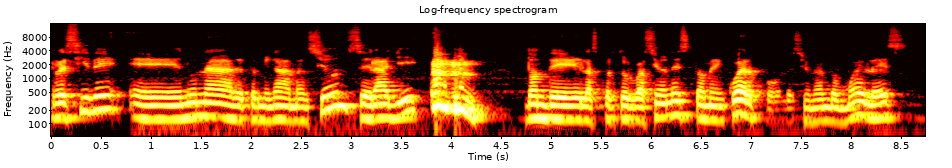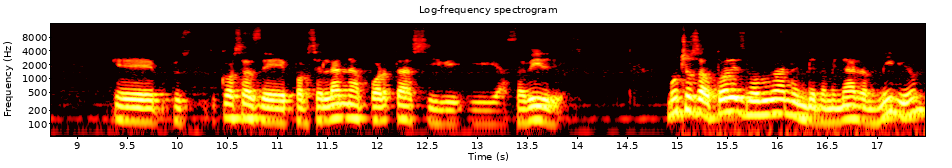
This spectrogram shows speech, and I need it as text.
reside en una determinada mansión, será allí donde las perturbaciones tomen cuerpo, lesionando muebles, pues, cosas de porcelana, puertas y, hasta vidrios. Muchos autores no dudan en denominar medium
